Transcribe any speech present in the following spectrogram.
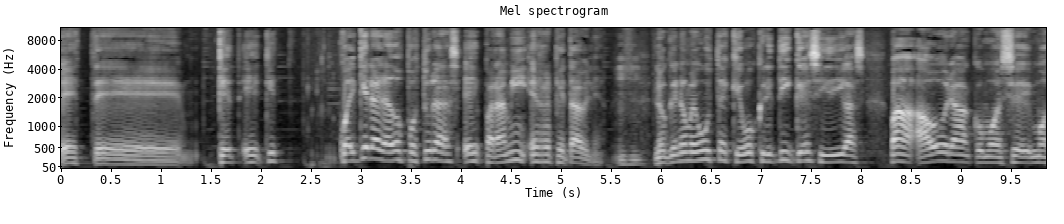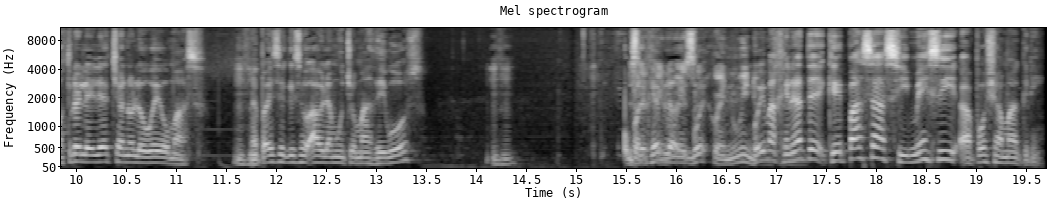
este, que, eh, que cualquiera de las dos posturas es, para mí es respetable. Lo que no me gusta es que vos critiques y digas, va, ahora como se mostró la hilacha no lo veo más. Me parece que eso habla mucho más de vos. O por el ejemplo, el vos, genuino, vos imaginate qué pasa si Messi apoya a Macri.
